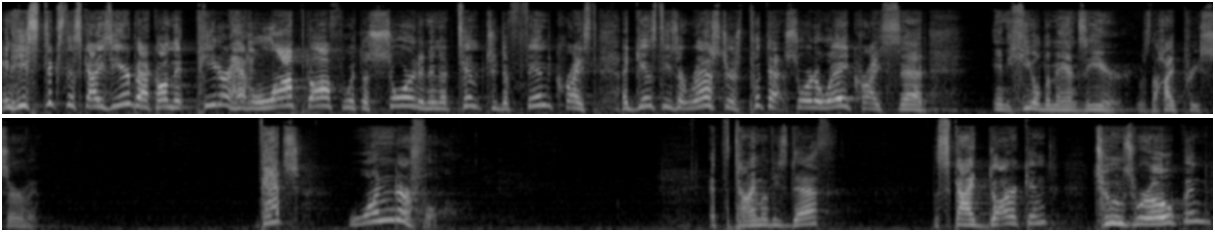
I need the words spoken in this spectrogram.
And he sticks this guy's ear back on that Peter had lopped off with a sword in an attempt to defend Christ against these arresters. Put that sword away, Christ said, and healed the man's ear. It was the high priest's servant. That's wonderful. At the time of his death, the sky darkened, tombs were opened,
